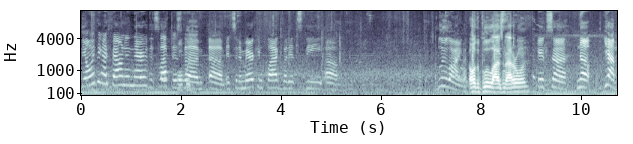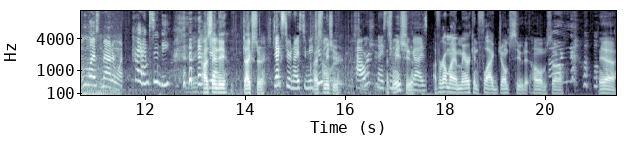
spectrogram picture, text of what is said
The only thing I found in there that's left is the, um, it's an American flag, but it's the um, blue line. Oh, the Blue Lives Matter one? It's, uh, no, yeah, Blue Lives Matter one. Hi, I'm Cindy. Hi Cindy. Dexter. Dexter, nice to meet you. Nice you. to meet you. Howard, nice, Nice to to meet, meet you you. guys. I forgot my American flag jumpsuit at home, so yeah.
